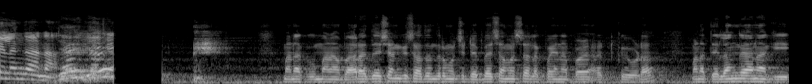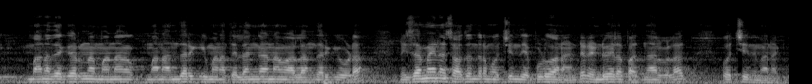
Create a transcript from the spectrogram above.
తెలంగాణ. మనకు మన భారతదేశానికి స్వాతంత్రం వచ్చి డెబ్బై సంవత్సరాలకు పైనప్పటికీ కూడా మన తెలంగాణకి మన దగ్గర ఉన్న మన మన అందరికీ మన తెలంగాణ వాళ్ళందరికీ కూడా నిజమైన స్వాతంత్రం వచ్చింది ఎప్పుడు అని అంటే రెండు వేల పద్నాలుగులో వచ్చింది మనకి.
